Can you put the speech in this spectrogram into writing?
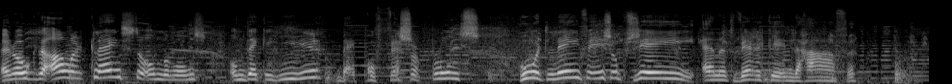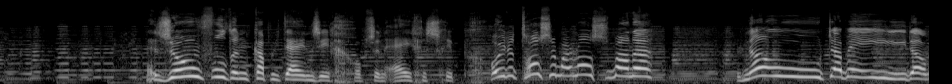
En ook de allerkleinste onder ons ontdekken hier bij professor Plons hoe het leven is op zee en het werken in de haven. En zo voelt een kapitein zich op zijn eigen schip. Gooi de trossen maar los, mannen! Nou, tabé dan,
